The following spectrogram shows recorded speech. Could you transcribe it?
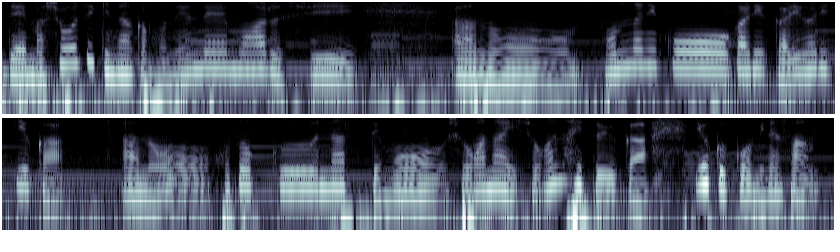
で、まあ、正直なんかもう年齢もあるしあの、そんなにこうガリガリガリっていうかあの、細くなってもしょうがないしょうがないというかよくこう皆さん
